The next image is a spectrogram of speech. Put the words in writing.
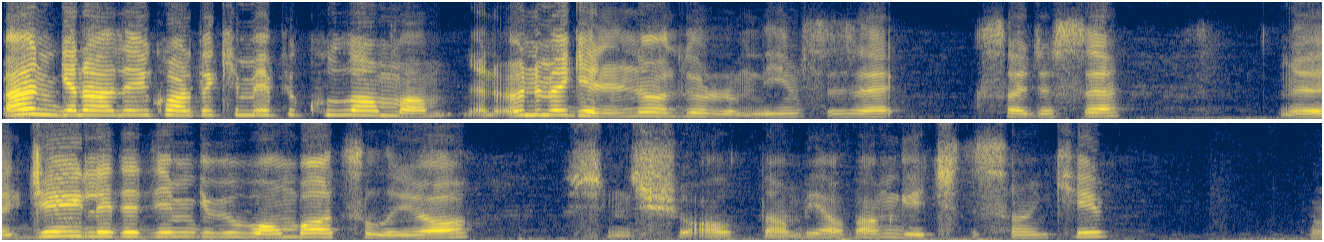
Ben genelde yukarıdaki map'i kullanmam. Yani önüme geleni öldürürüm diyeyim size kısacası. C ile dediğim gibi bomba atılıyor. Şimdi şu alttan bir adam geçti sanki. Ha,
